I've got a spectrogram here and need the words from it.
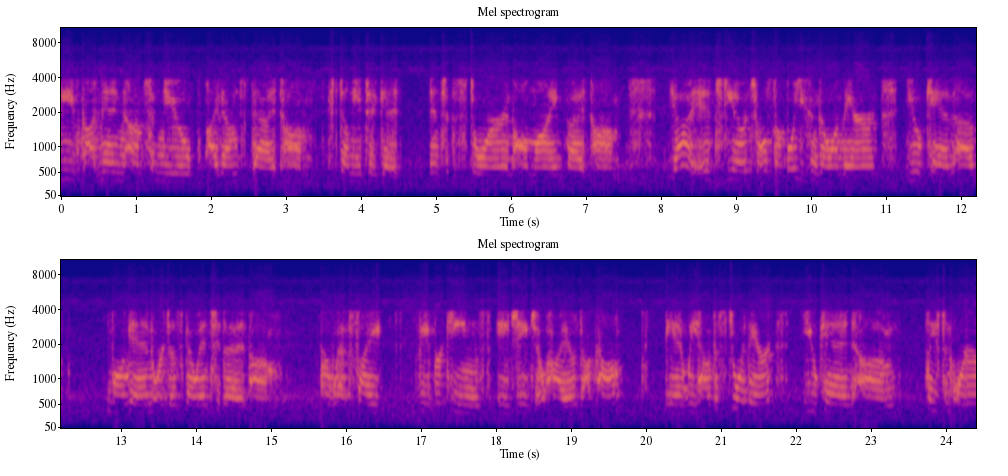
we've gotten in um, some new items that um, still need to get into the store and online, but um, yeah, it's you know it's real simple. You can go on there, you can uh, log in, or just go into the um, our website vaporkingshhohio.com, and we have the store there. You can um, place an order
